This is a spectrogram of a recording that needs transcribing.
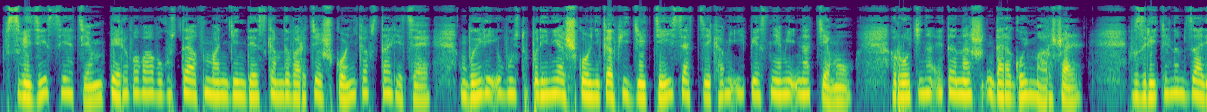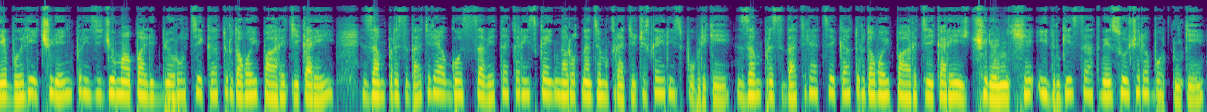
В связи с этим 1 августа в Мангиндейском дворце школьников столицы были выступления школьников и детей с отсеками и песнями на тему «Родина – это наш дорогой маршал». В зрительном зале были член Президиума Политбюро ЦК Трудовой партии Кореи, зампредседателя Госсовета Корейской Народно-Демократической Республики, зампредседателя ЦК Трудовой партии Кореи Черенче и другие соответствующие работники,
